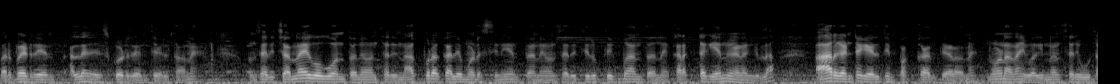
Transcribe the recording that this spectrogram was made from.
ಬರಬೇಡ್ರಿ ಅಂತ, ಅಲ್ಲೇ ನಿಲ್ಸ್ಕೊಡ್ರಿ ಅಂತ ಹೇಳ್ತಾನೆ ಒಂದ್ಸರಿ ಚೆನ್ನೈಗೆ ಹೋಗು ಅಂತಾನೆ, ಒಂದ್ಸರಿ ನಾಗ್ಪುರ ಖಾಲಿ ಮಾಡಿಸ್ತೀನಿ ಅಂತಾನೆ, ಒಂದ್ಸರಿ ತಿರುಪ್ತಿಗೆ ಬಾ ಅಂತಾನೆ. ಕರೆಕ್ಟಾಗಿ ಏನು ಹೇಳೋಂಗಿಲ್ಲ. ಆರು ಗಂಟೆಗೆ ಹೇಳ್ತೀನಿ ಪಕ್ಕ ಅಂತ ಹೇಳೋಣ ನೋಡೋಣ, ಇವಾಗ ಇನ್ನೊಂದ್ಸರಿ ಊಟ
